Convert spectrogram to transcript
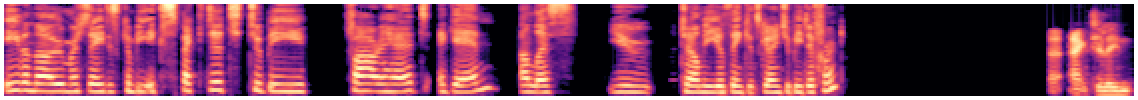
even though Mercedes can be expected to be far ahead again, unless you tell me you think it's going to be different. Uh, actually,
